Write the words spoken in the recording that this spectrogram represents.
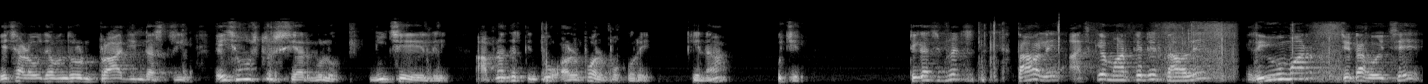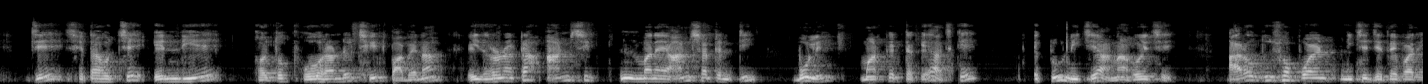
এছাড়াও যেমন ধরুন প্রাজ ইন্ডাস্ট্রি এই সমস্ত শেয়ারগুলো নিচে এলে আপনাদের কিন্তু অল্প অল্প করে কেনা উচিত। ঠিক আছে ফ্রেন্ডস তাহলে আজকে মার্কেটে তাহলে রিউমার যেটা হয়েছে যে সেটা হচ্ছে এনডিএ হয়তো ফোর হান্ড্রেড সিট পাবে না। এই ধরনের একটা আনসিট মানে আনসার্টেনটি বলে মার্কেটটাকে আজকে একটু নিচে আনা হয়েছে। আরও দুশো পয়েন্ট নিচে যেতে পারে।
